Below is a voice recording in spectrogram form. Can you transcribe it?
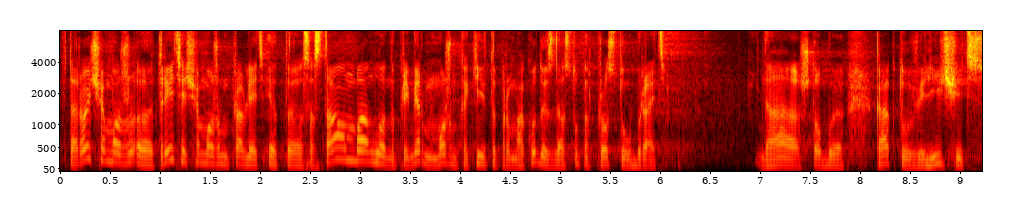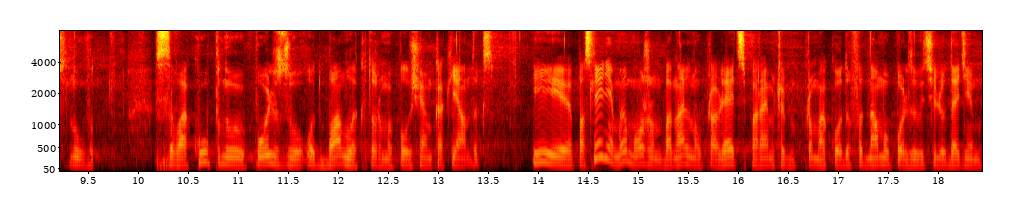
Второе, чем мож, э, третье, чем можем управлять, это составом бандла. Например, мы можем какие-то промокоды из доступных просто убрать, да, чтобы как-то увеличить ну, вот, совокупную пользу от бандла, который мы получаем как Яндекс. И последнее, мы можем банально управлять параметрами промокодов. Одному пользователю дадим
